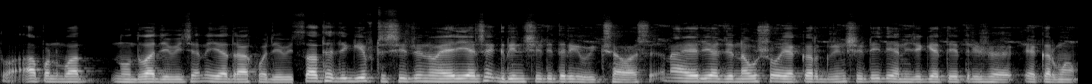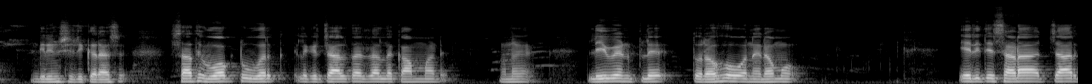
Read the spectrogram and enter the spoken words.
તો આ પણ વાત નોંધવા જેવી છે અને યાદ રાખવા જેવી સાથે જે ગિફ્ટ સિટીનો એરિયા છે ગ્રીન સિટી તરીકે વિકસાવાશે. અને આ એરિયા જે નવસો એકર ગ્રીન સિટી હતી, એની જગ્યાએ તેત્રીસો એકરમાં ગ્રીન સિટી કરાશે. સાથે વોક ટુ વર્ક એટલે કે ચાલતા ચાલતા કામ માટે. અને લીવ એન્ડ પ્લે તો રહો અને રમો. એ રીતે સાડા ચાર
